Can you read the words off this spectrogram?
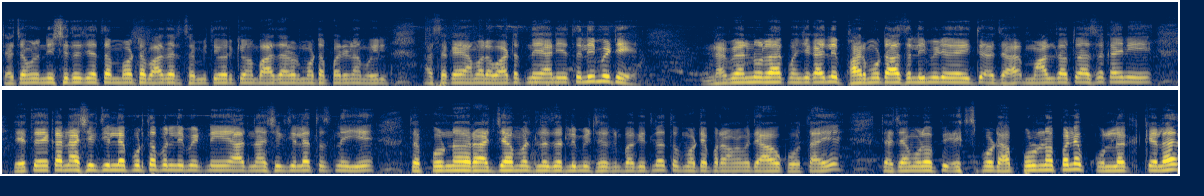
त्याच्यामुळे निश्चितच याचा मोठा बाजार समितीवर किंवा बाजारावर मोठा परिणाम होईल असं काही आम्हाला वाटत नाही. आणि याचं लिमिट आहे. नव्याण्णव लाख म्हणजे काय फार मोठं असं लिमिट माल जातो असं काही नाही. याचं एका नाशिक जिल्ह्यापुरतं पण लिमिट नाही. आज नाशिक जिल्ह्यातच नाही आहे. तर पूर्ण राज्यामधलं जर लिमिट बघितलं तर मोठ्या प्रमाणामध्ये आवक होत आहे. त्याच्यामुळं एक्सपोर्ट हा पूर्णपणे खुल्लक केला.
